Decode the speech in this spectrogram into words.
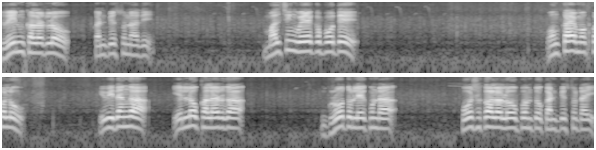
గ్రీన్ కలర్లో కనిపిస్తున్నది. మల్చింగ్ వేయకపోతే వంకాయ మొక్కలు ఈ విధంగా ఎల్లో కలర్గా గ్రోత్ లేకుండా పోషకాల లోపంతో కనిపిస్తుంటాయి.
